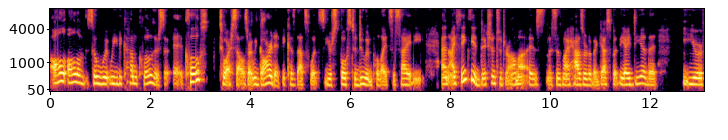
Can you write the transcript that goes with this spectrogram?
all all of so we, we become closer, so uh, close to ourselves, right? We guard it because that's what you're supposed to do in polite society. And I think the addiction to drama is this is my hazard of a guess, but the idea that you're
